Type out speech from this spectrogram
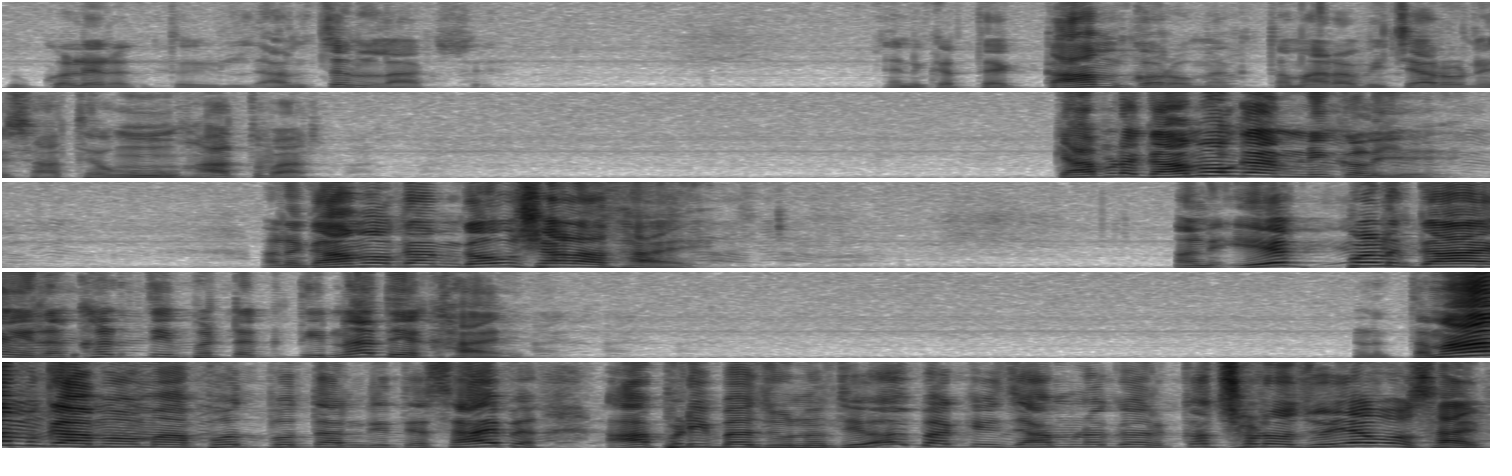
છે ઉકળે રખતો લાંચન લાગશે. એની કરતા કામ કરો, મેં તમારા વિચારોની સાથે હું હાથવાર કે આપણે ગામો ગામ નીકળીએ, અને ગામો ગામ ગૌશાળા થાય અને એક પણ ગાય રખડતી ભટકતી ન દેખાય. અને તમામ ગામોમાં પોતપોતાની રીતે સાહેબ, આપણી બાજુ નથી હો, બાકી જામનગર કચ્છડો જોઈ આવો સાહેબ.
